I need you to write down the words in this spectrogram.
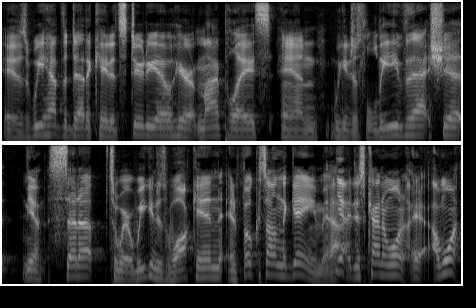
is we have the dedicated studio here at my place, and we can just leave that shit Yeah. set up to where we can just walk in and focus on the game. I- Yeah. I just kind of want, I, I want,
